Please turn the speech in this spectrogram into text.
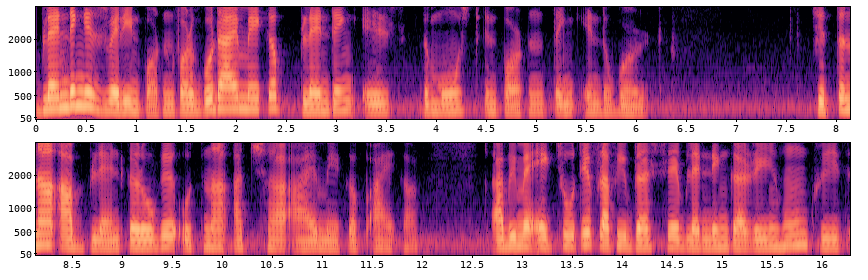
Blending is very important for good eye makeup blending is the most important thing in the world जितना आप ब्लेंड करोगे, उतना अच्छा आई मेकअप आएगा। अभी मैं एक छोटे फ्लफ़ी ब्रश से ब्लेंडिंग कर रही हूँ। क्रीज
